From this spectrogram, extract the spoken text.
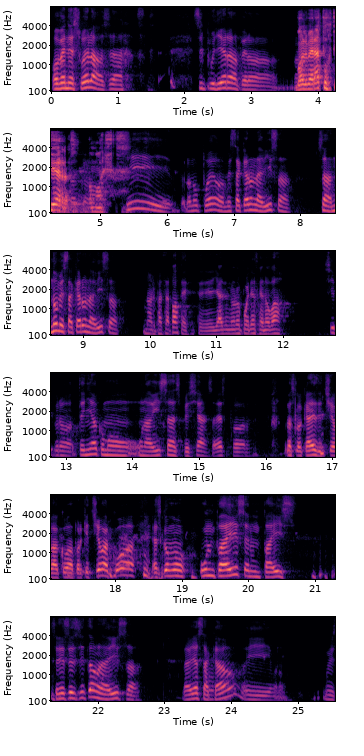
O Venezuela, o sea, si pudiera, pero. no. Volver a tus tierras. Como... Sí, pero no puedo. Me sacaron la visa. O sea, no me sacaron la visa. No, el pasaporte. te- ya no lo puedes renovar. Sí, pero tenía como una visa especial, ¿sabes? Por los locales de Chivacoa, porque Chivacoa es como un país en un país. Se necesita una visa. La había sacado y bueno, muy.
